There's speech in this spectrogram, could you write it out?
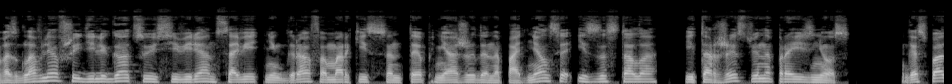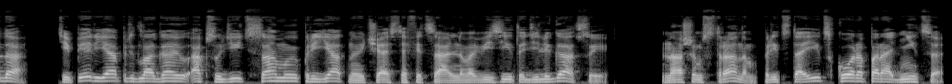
Возглавлявший делегацию северян советник графа Маркиз Сентеп неожиданно поднялся из-за стола и торжественно произнес «Господа, теперь я предлагаю обсудить самую приятную часть официального визита делегации. Нашим странам предстоит скоро породниться.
